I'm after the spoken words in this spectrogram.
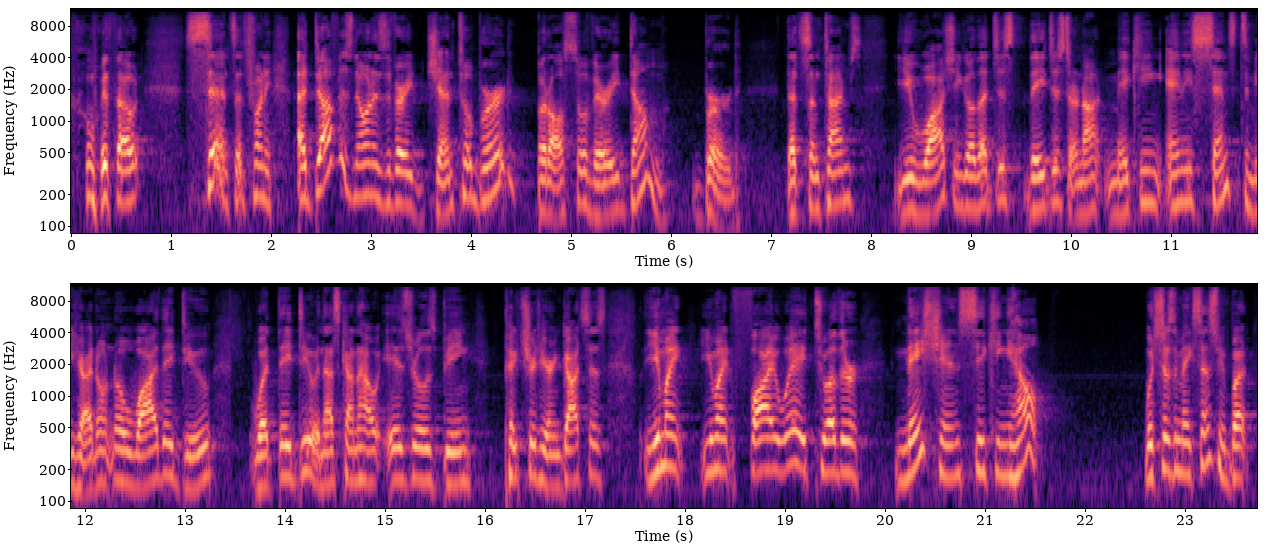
without sense. That's funny. A dove is known as a very gentle bird, but also a very dumb bird. That sometimes you watch and you go, that just, they just are not making any sense to me here. I don't know why they do what they do. And that's kind of how Israel is being pictured here. And God says, you might, you might fly away to other nations seeking help, which doesn't make sense to me, but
